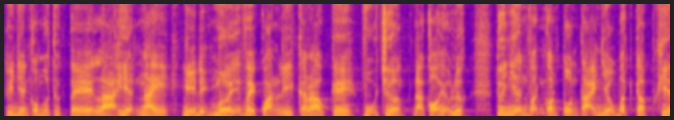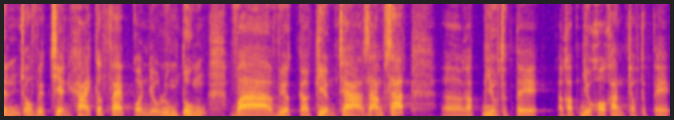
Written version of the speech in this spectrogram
Tuy nhiên có một thực tế là hiện nay nghị định mới về quản lý karaoke, vũ trường đã có hiệu lực. Tuy nhiên vẫn còn tồn tại nhiều bất cập khiến cho việc triển khai cấp phép còn nhiều lúng túng và việc ờ, kiểm tra giám sát ờ, gặp nhiều thực tế à, gặp nhiều khó khăn trong thực tế.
